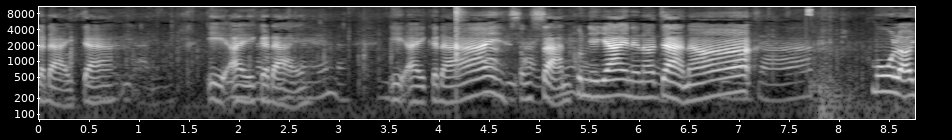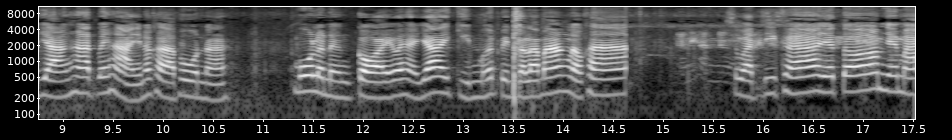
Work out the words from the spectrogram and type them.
ก็ได้จ้า AI ก็ได้ AI ก็ได้สงสารคุณยายๆเนี่ยเนาะจ้าเนาะจ้าหมูเราเอายางหัดไว้ใหายเนาะคะโพนนะหมูละหนึ่งกอยไว้ให้ย่ายกินเมื่อเป็นกะละมังแล้วค่ะ สวัสดีค่ะยายต้อมยายไม้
